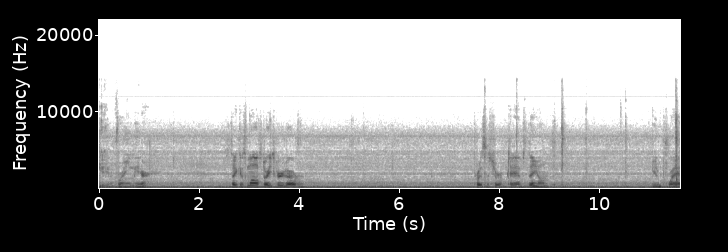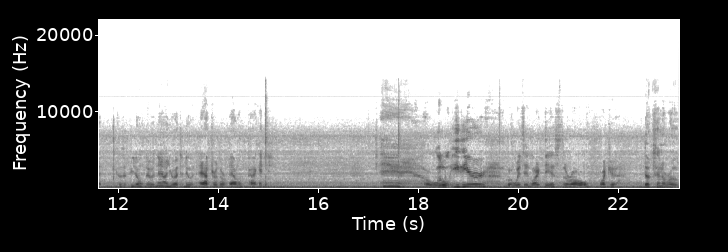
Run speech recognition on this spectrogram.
Get in frame here. take a small straight screwdriver. Press the sharp tabs down. Get them flat because if you don't do it now, you have to do it after they're out of the package. Eh, a little easier, but with it like this, they're all like a ducks in a row.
